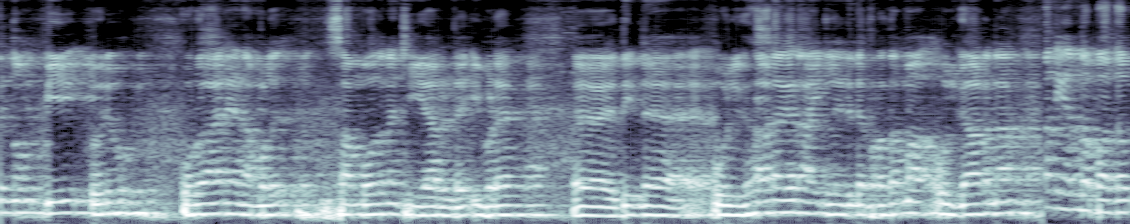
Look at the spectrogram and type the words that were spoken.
എന്നും ഈ ഒരു ഖുർആാനെ നമ്മൾ സംബോധന ചെയ്യാറുണ്ട്. ഇവിടെ ഇതിന്റെ ഇതിന്റെ ഉദ്ഘാടകനായിട്ടുള്ള ഇതിന്റെ പ്രഥമ ഉദ്ഘാടന എന്ന പദം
